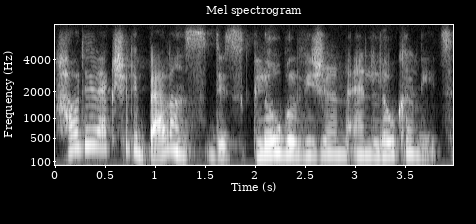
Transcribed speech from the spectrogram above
How do you actually balance this global vision and local needs?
